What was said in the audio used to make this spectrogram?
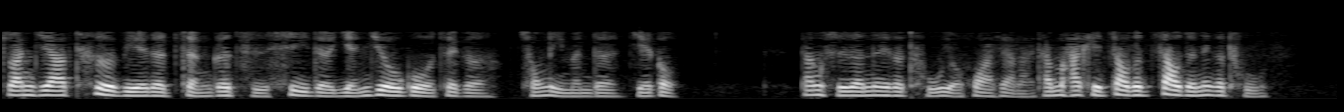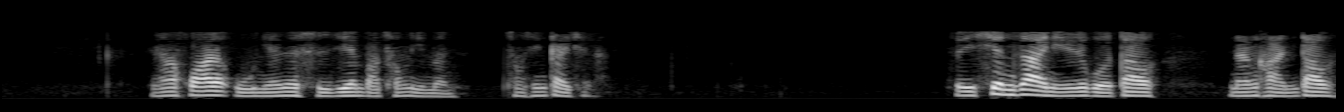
专家特别的整个仔细的研究过这个崇礼门的结构，当时的那个图有画下来，他们还可以照着照着那个图，然后花了五年的时间把崇礼门重新盖起来。所以现在你如果到南韩到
